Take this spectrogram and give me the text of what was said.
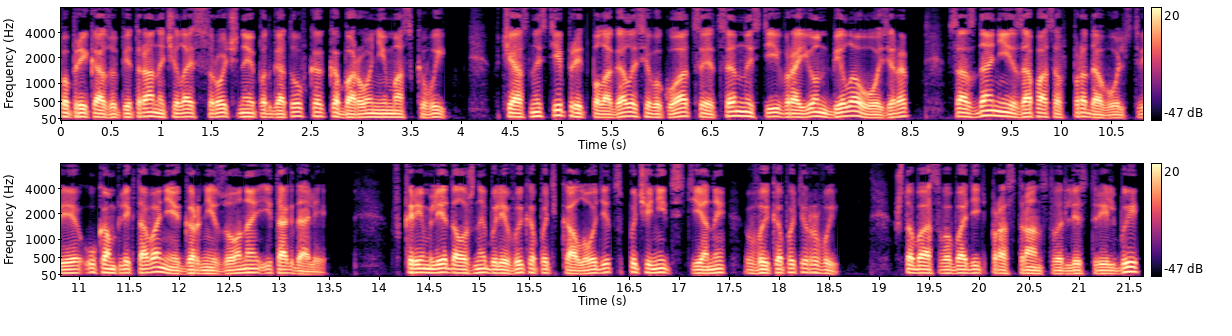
По приказу Петра началась срочная подготовка к обороне Москвы. В частности, предполагалась эвакуация ценностей в район Белоозера, создание запасов продовольствия, укомплектование гарнизона и так далее. В Кремле должны были выкопать колодец, починить стены, выкопать рвы. Чтобы освободить пространство для стрельбы,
